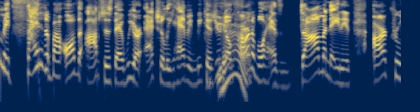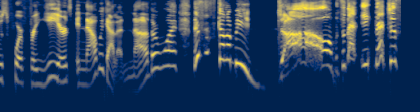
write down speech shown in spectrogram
am excited about all the options that we are actually having because you yeah. know Carnival has dominated our cruise port for years and now we got another one. This is going to be dope. So that that just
